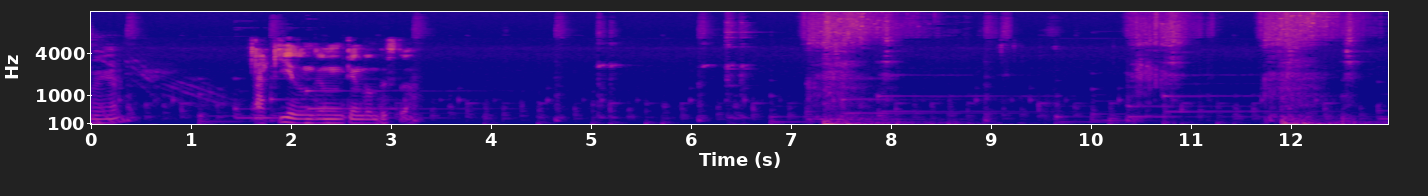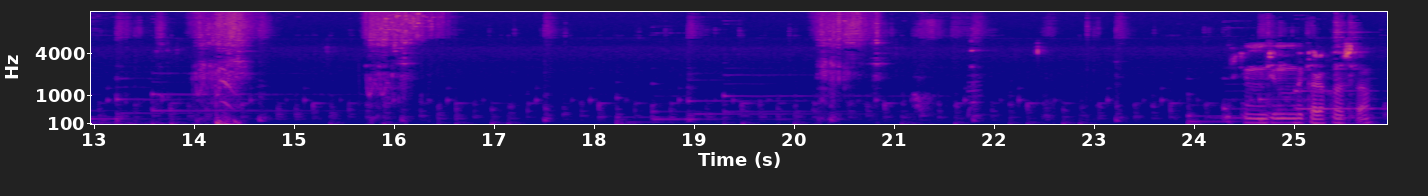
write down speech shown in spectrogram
Ver. Aquí Aquí es donde no entiendo dónde está. Es que no entiendo dónde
